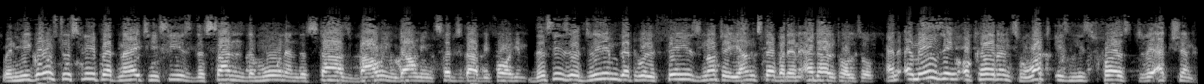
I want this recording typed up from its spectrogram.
When he goes to sleep at night, he sees the sun, the moon and the stars bowing down in sajda before him. This is a dream that will faze not a youngster but an adult also. An amazing occurrence. What is his first reaction?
